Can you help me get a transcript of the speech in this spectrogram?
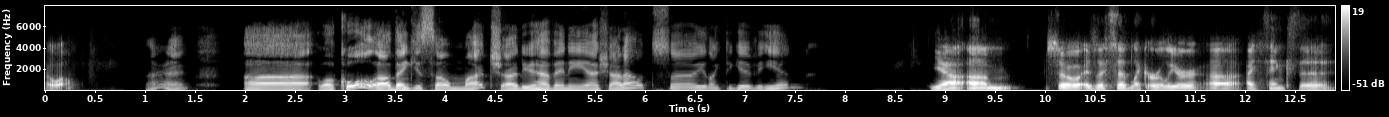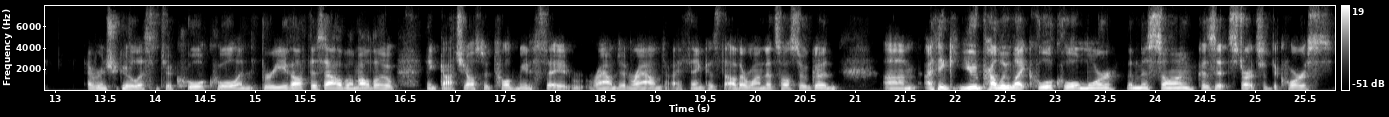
oh well. All right. Uh, well, cool. Uh, thank you so much. Uh, do you have any uh, shout outs uh, you'd like to give Ian? Yeah. Um, so as I said like earlier, uh, I think the everyone should go listen to Cool, Cool, and Breathe off this album. Although I think Gotchi also told me to say Round and Round, I think is the other one that's also good. Um, I think you'd probably like Cool, Cool more than this song because it starts with the chorus,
